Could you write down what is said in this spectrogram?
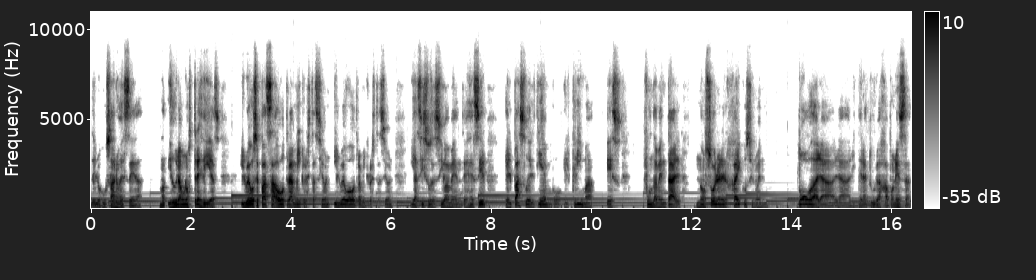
de los gusanos de seda, ¿no? Y dura unos tres días. Y luego se pasa a otra microestación y luego a otra microestación y así sucesivamente. Es decir, el paso del tiempo, el clima, es fundamental, no solo en el haiku, sino en toda la, literatura japonesa.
